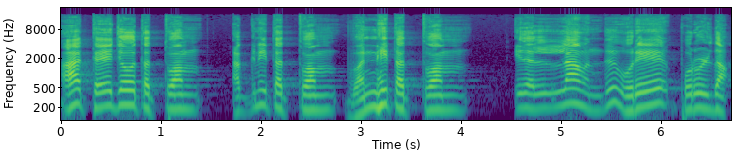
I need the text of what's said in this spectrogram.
ஆஹ தேஜோ தத்துவம் அக்னி தத்துவம் வன்னி தத்துவம் இதெல்லாம் வந்து ஒரே பொருள் தான்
